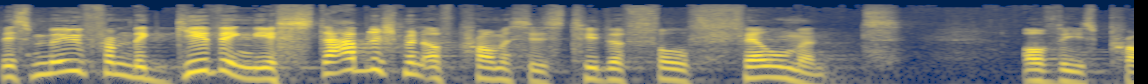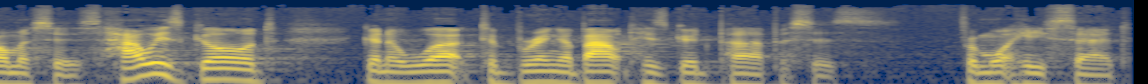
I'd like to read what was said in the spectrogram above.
This move from the giving, the establishment of promises, to the fulfillment of these promises. How is God going to work to bring about his good purposes from what he said?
